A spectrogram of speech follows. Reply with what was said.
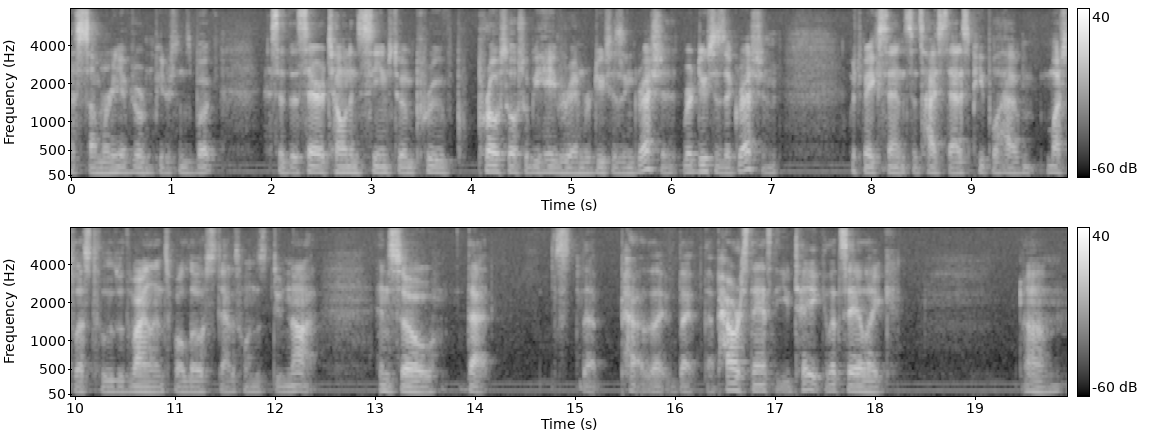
a summary of Jordan Peterson's book. It said that serotonin seems to improve pro-social behavior and reduces aggression. Reduces aggression, which makes sense since high-status people have much less to lose with violence, while low-status ones do not. And so that that that, that, power stance that you take, let's say like, um,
